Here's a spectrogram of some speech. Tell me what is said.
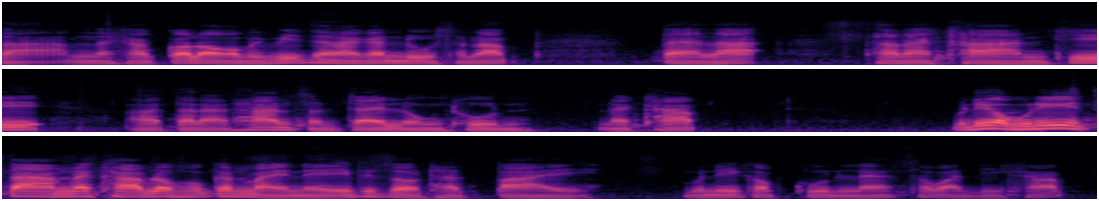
63 นะครับ ก็ลองไปพิจารณากันดูสำหรับแต่ละธนาคารที่แต่ละท่านสนใจลงทุนนะครับ วันนี้ขอบคุณที่ติดตามนะครับ เราพบกันใหม่ใน episode ถัดไป วันนี้ขอบคุณและสวัสดีครับ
